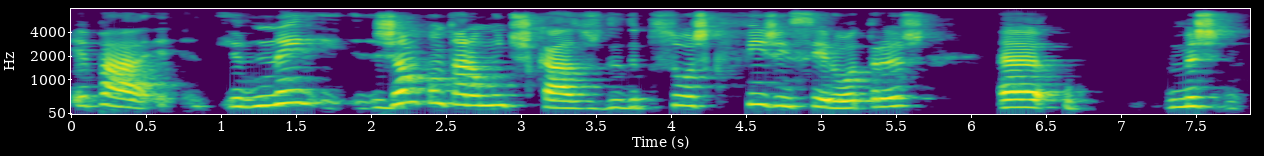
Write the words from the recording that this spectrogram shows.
epá, nem, já me contaram muitos casos de, de pessoas que fingem ser outras. Uh, mas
